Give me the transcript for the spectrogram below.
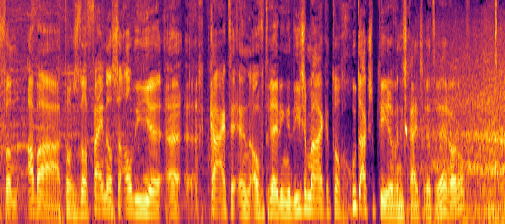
Van ABBA. Toch is het wel fijn als ze al die uh, kaarten en overtredingen die ze maken... toch goed accepteren van die scheidsrechter, hè Ronald?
